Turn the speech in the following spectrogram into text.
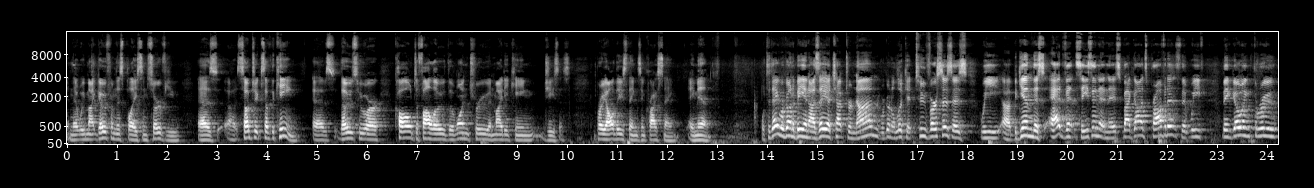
and that we might go from this place and serve you as uh, subjects of the King, as those who are called to follow the one true and mighty King, Jesus. I pray all these things in Christ's name. Amen. Well, today we're going to be in Isaiah chapter 9. We're going to look at two verses as we uh, begin this Advent season, and it's by God's providence that we've been going through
